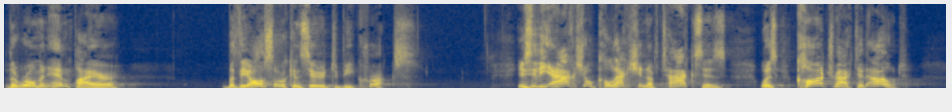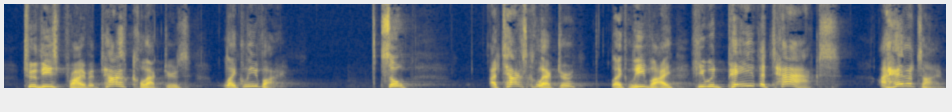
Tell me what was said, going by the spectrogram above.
the Roman Empire, but they also were considered to be crooks. You see, the actual collection of taxes was contracted out to these private tax collectors like Levi. So, a tax collector like Levi, he would pay the tax ahead of time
